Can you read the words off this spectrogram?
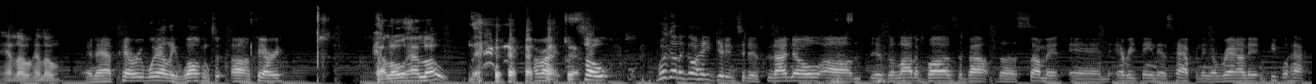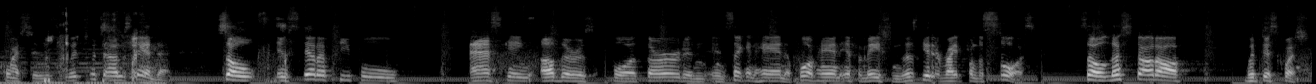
Hello, hello. And I have Perry Whaley. Welcome to uh, Perry. Hello, hello. All right. So we're going to go ahead and get into this because I know um, there's a lot of buzz about the summit and everything that's happening around it, and people have questions, which, which I understand that. So instead of people asking others for third and, and second hand and fourth hand information, let's get it right from the source. So let's start off with this question:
